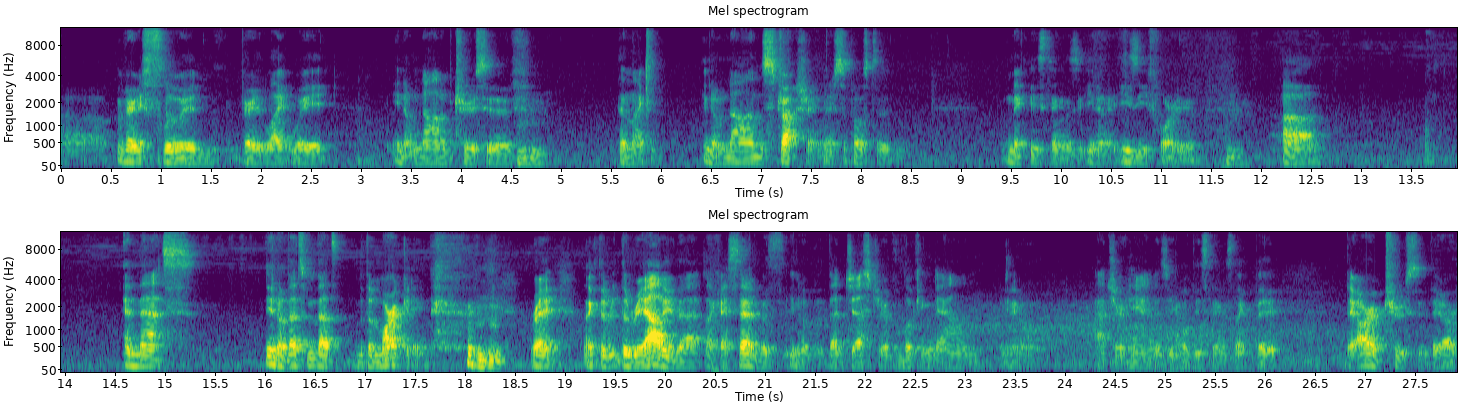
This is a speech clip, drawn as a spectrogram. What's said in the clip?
uh, very fluid, very lightweight, you know, non-obtrusive Mhm. and like you know non-structuring they're supposed to make these things you know easy for you Mhm. uh, and that's you know that's that's the marketing Mhm. right like the, the reality of that like i said with you know that gesture of looking down you know at your hand as you hold these things like they they are obtrusive they are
